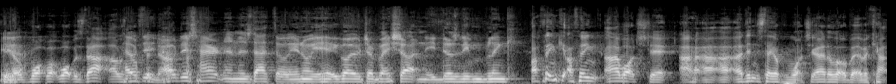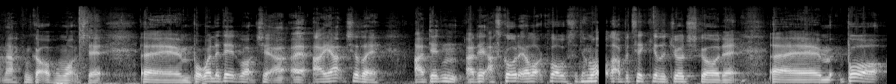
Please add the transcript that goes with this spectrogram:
You Yeah. know, what, what, what was that? That was how, nothing. di- that. how disheartening is that though? You know, you hit a guy with your best shot and he doesn't even blink. I think I think I watched it. I, I, I didn't stay up and watch it. I had a little bit of a cat nap and got up and watched it. Um, but when I did watch it, I, I, I actually I didn't. I, did, I scored it a lot closer than what that particular judge scored it. Um, but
